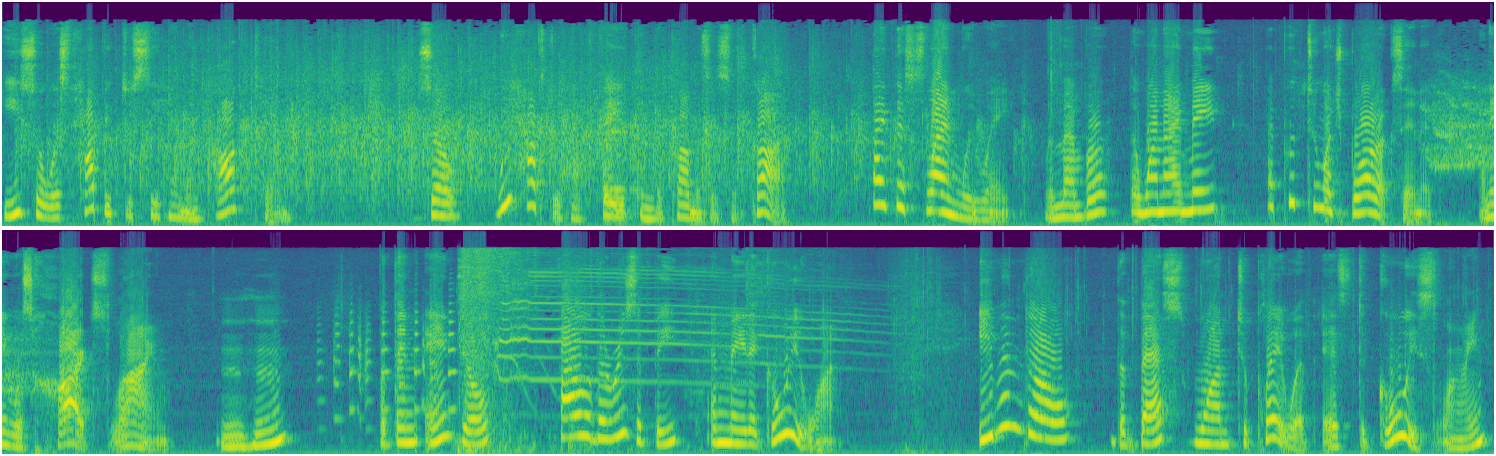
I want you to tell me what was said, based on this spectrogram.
Esau was happy to see him and hugged him. So we have to have faith in the promises of God. Like the slime we made. Remember the one I made? I put too much borax in it, and it was hard slime. Mm-hmm. But then Angel followed the recipe and made a gooey one. Even though the best one to play with is the gooey slime,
